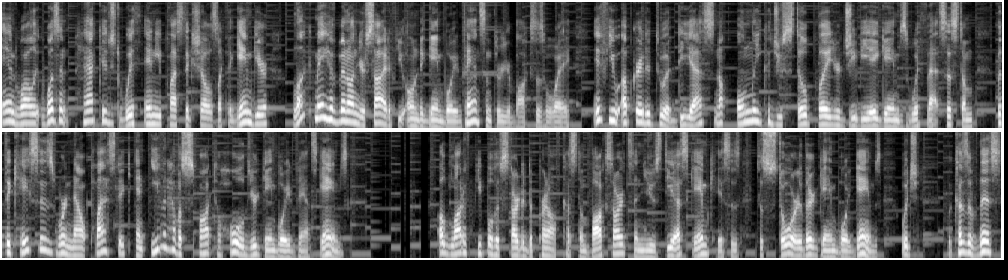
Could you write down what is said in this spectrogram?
And while it wasn't packaged with any plastic shells like the Game Gear, luck may have been on your side if you owned a Game Boy Advance and threw your boxes away. If you upgraded to a DS, not only could you still play your GBA games with that system, but the cases were now plastic and even have a spot to hold your Game Boy Advance games a lot of people have started to print off custom box arts and use DS game cases to store their Game Boy games, which, because of this,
